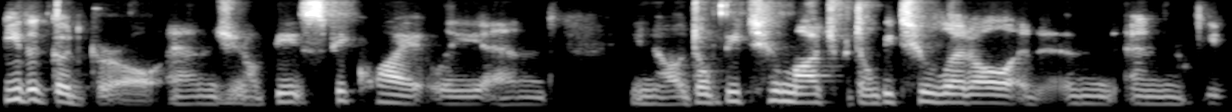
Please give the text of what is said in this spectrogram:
be the good girl and you know be speak quietly and you know don't be too much but don't be too little. And and and you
